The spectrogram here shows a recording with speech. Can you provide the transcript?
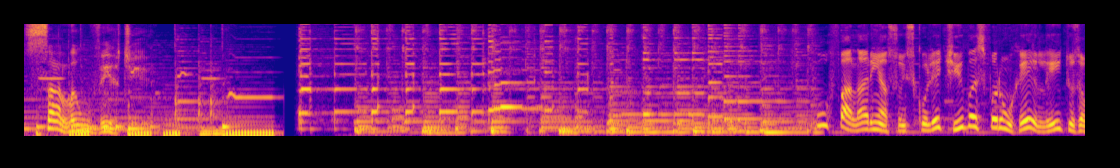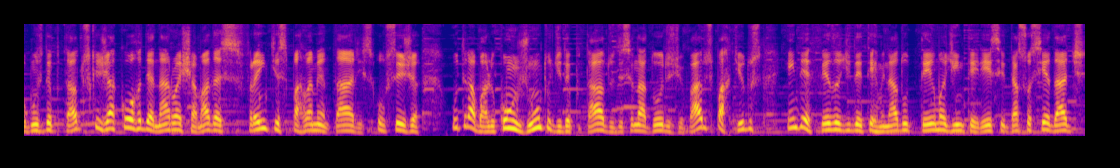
Salão Verde. Falar em ações coletivas, foram reeleitos alguns deputados que já coordenaram as chamadas frentes parlamentares, ou seja, o trabalho conjunto de deputados e senadores de vários partidos em defesa de determinado tema de interesse da sociedade.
